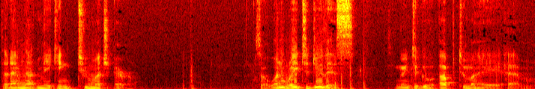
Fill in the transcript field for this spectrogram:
that I'm not making too much error. So one way to do this, I'm going to go up to my, um,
